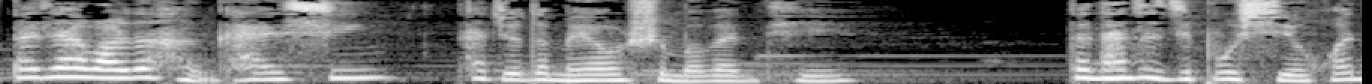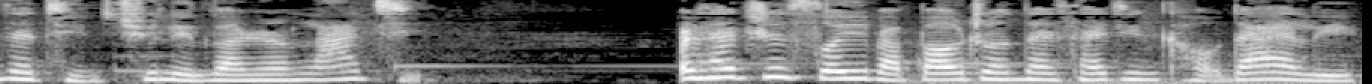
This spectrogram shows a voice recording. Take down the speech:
大家玩得很开心，她觉得没有什么问题，但她自己不喜欢在景区里乱扔垃圾。而他之所以把包装袋塞进口袋里，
